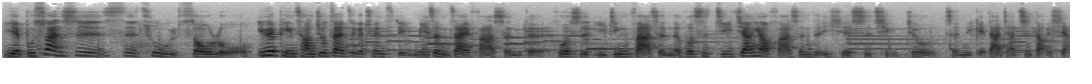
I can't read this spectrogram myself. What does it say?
也不算是四处搜罗，因为平常就在这个圈子里面正在发生的，或是已经发生的，或是即将要发生的一些事情，就整理给大家知道一下。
